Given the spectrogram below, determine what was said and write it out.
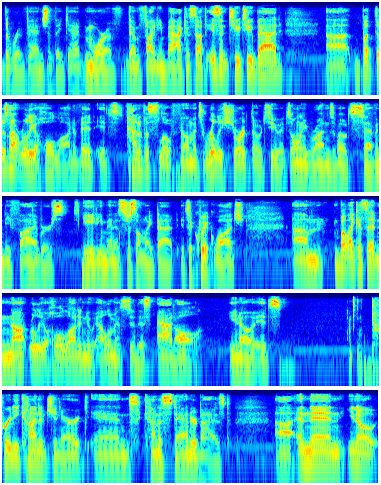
the revenge that they get, more of them fighting back and stuff, isn't too too bad. Uh, but there's not really a whole lot of it. It's kind of a slow film. It's really short though too. It's only runs about 75 or 80 minutes or something like that. It's a quick watch. Um, but like I said, not really a whole lot of new elements to this at all. You know, it's pretty kind of generic and kind of standardized. Uh, and then, you know,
